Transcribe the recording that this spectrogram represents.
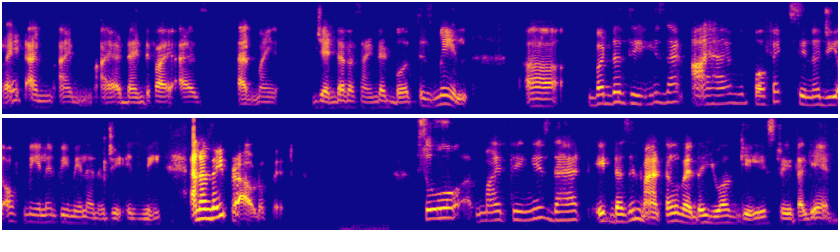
right? I'm i'm i identify as and my gender assigned at birth is male. Uh, but the thing is that i have a perfect synergy of male and female energy in me and i'm very proud of it. So my thing is that it doesn't matter whether you are gay straight again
